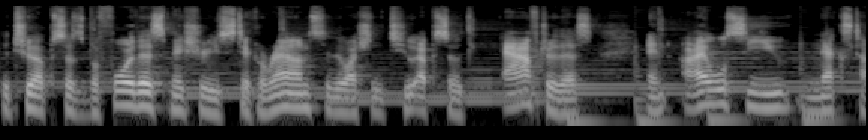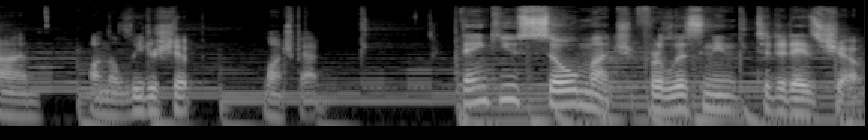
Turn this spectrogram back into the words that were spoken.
the two episodes before this. Make sure you stick around so you watch the two episodes after this. And I will see you next time on the Leadership Launchpad. Thank you so much for listening to today's show.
